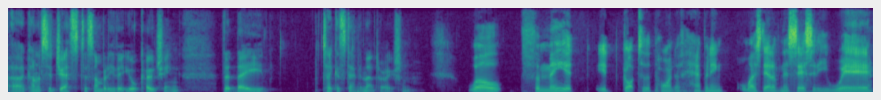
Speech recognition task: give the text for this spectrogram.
uh, kind of suggest to somebody that you're coaching that they take a step in that direction? Well, for me, it it got to the point of happening almost out of necessity where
